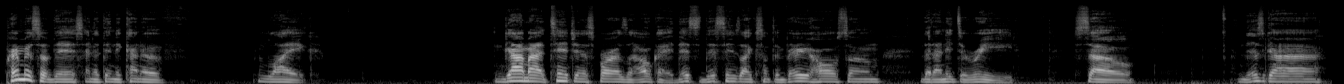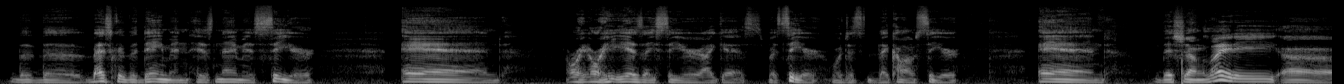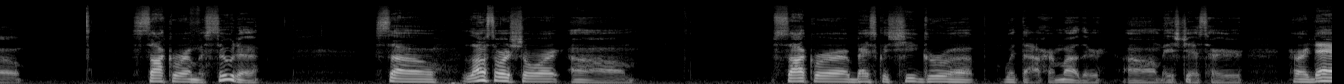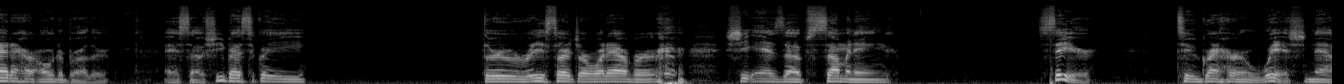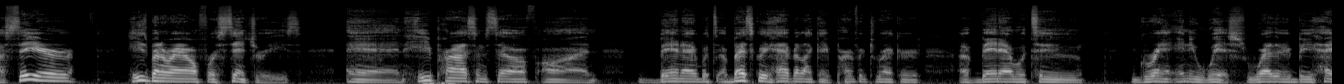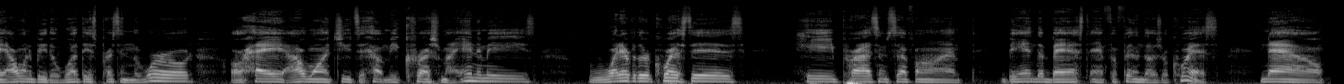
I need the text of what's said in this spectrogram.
premise of this, and the thing that kind of like got my attention as far as like, okay, this this seems like something very wholesome that I need to read. So this guy, the the basically the demon, his name is Seer, and or or he is a seer, I guess, but Seer, which just they call him Seer, and this young lady, uh, Sakura Masuda. So long story short, um, Sakura basically she grew up without her mother. Um, it's just her her dad and her older brother. And so she basically through research or whatever, she ends up summoning Seer to grant her a wish. Now Seer, he's been around for centuries and he prides himself on being able to basically having like a perfect record of being able to grant any wish, whether it be, hey, I want to be the wealthiest person in the world, or hey, I want you to help me crush my enemies. Whatever the request is, he prides himself on being the best and fulfilling those requests. Now,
